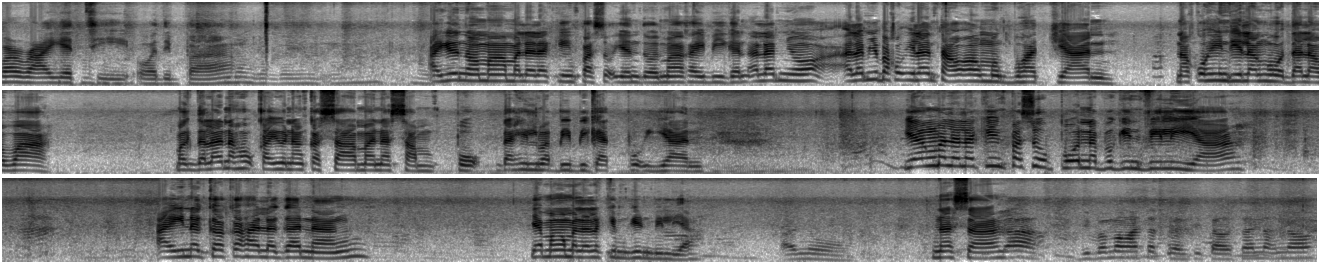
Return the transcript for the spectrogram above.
Variety, o, di ba? Ayun o, mga malalaking paso yan doon, mga kaibigan. Alam nyo, alam nyo ba kung ilang tao ang magbuhat yan? Naku, hindi lang ho, dalawa. Magdala na ho kayo ng kasama na sampo dahil mabibigat po yan. Yang malalaking paso po na bougainvillea ay nagkakahalaga ng yung mga malalaking bougainvillea Ano? Nasa? Na, di ba mga sa 20,000 na, no?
